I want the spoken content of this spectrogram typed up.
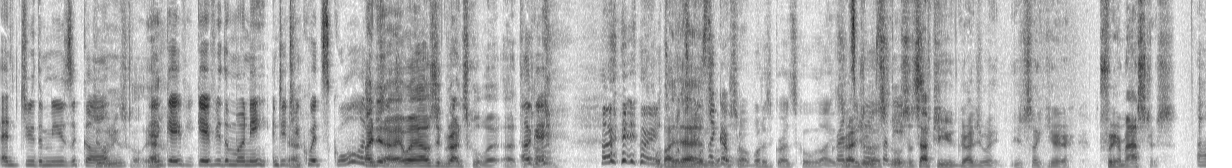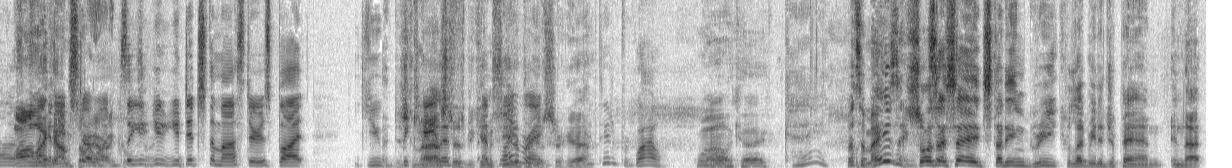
and do the musical. Do the musical, yeah. And gave you gave you the money. And did Yeah. you quit school? or I did. you- I, well, I was in grad school at, at the Okay. time. Well, by What's- then- what's- like a- I'm sorry, what is grad school like? Grad Graduate school school. So it's after you graduate. It's like your for your masters. Uh, so Oh, it's like okay, an I'm extra sorry, one. alright, so you, sorry. you you ditched the masters, but you ditched the became masters, a, became a theater playwright. producer, yeah. Theater wow. Wow, okay. Okay. That's amazing. So as I said, studying Greek led me to Japan in that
